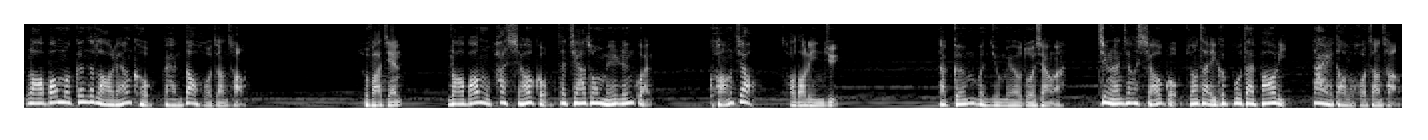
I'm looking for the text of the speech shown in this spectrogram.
老保姆跟着老两口赶到火葬场。出发前，老保姆怕小狗在家中没人管，狂叫吵到邻居。他根本就没有多想啊，竟然将小狗装在一个布袋包里带到了火葬场。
